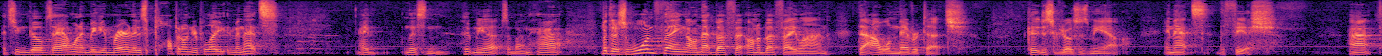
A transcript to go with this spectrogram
that you can go and say, I want it medium rare, and they just plop it on your plate. I mean, that's hey, listen, hook me up, somebody. But there's one thing on that buffet on a buffet line that I will never touch because it just grosses me out, and that's the fish. All right?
